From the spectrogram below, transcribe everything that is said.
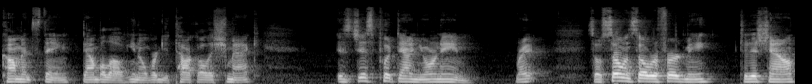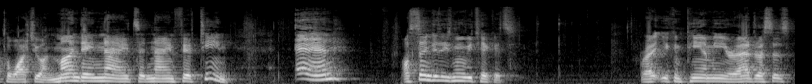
comments thing down below, you know, where you talk all this schmack, is just put down your name, right? So so and so referred me to this channel to watch you on Monday nights at 9:15. And I'll send you these movie tickets. Right? You can PM me your addresses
